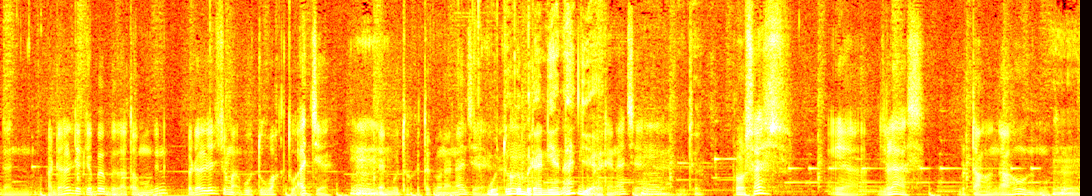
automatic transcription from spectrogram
dan padahal dia capable atau mungkin padahal dia cuma butuh waktu aja dan butuh ketekunan aja Butuh keberanian aja. Biarin aja Betul. proses ya jelas bertahun-tahun mungkin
